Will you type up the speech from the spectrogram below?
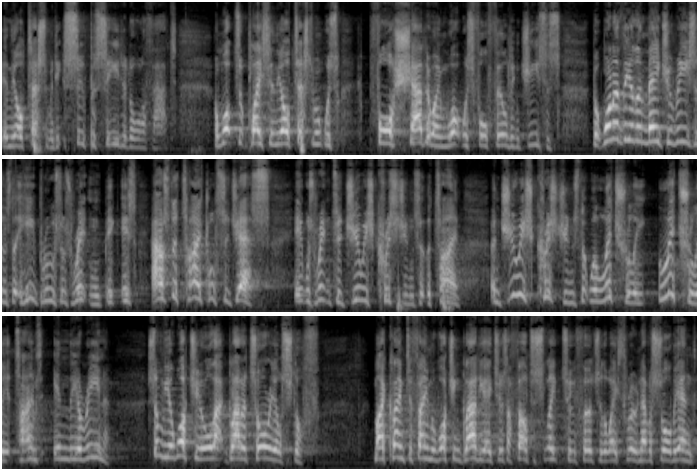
in the Old Testament. It superseded all of that. And what took place in the Old Testament was foreshadowing what was fulfilled in Jesus. But one of the other major reasons that Hebrews was written is, as the title suggests, it was written to Jewish Christians at the time. And Jewish Christians that were literally, literally at times in the arena. Some of you are watching all that gladiatorial stuff. My claim to fame of watching Gladiators, I fell asleep two thirds of the way through, never saw the end.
